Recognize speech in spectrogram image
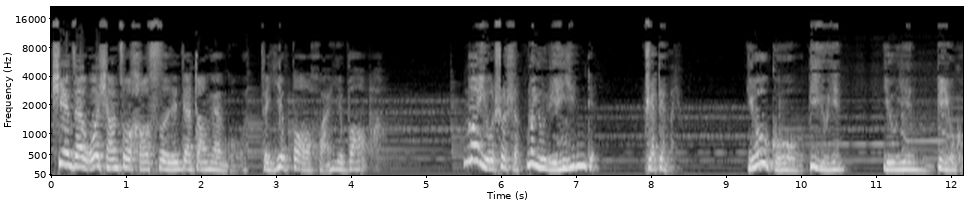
现在我想做好事，人家障碍我，这一报还一报啊。没有说是没有原因的，绝对没有。有果必有因，有因必有果。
